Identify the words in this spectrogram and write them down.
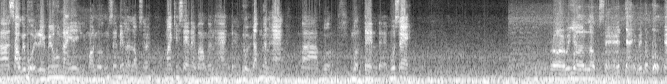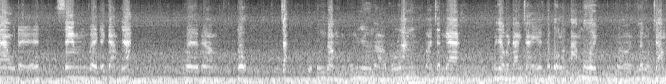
à, sau cái buổi review hôm nay thì mọi người cũng sẽ biết là Lộc sẽ mang chiếc xe này vào ngân hàng để gửi gắm ngân hàng và mượn mượn tiền để mua xe. Rồi bây giờ Lộc sẽ chạy với tốc độ cao để xem về cái cảm giác về um, độ chắc của khung gầm cũng như là vô lăng và chân ga. Bây giờ mình đang chạy tốc độ là 80 rồi lên 100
